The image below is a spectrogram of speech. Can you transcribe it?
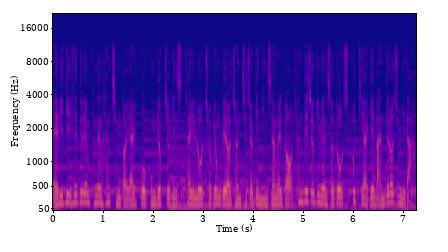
LED 헤드램프는 한층 더 얇고 공격적인 스타일로 적용되어 전체적인 인상을 더 현대적이면서도 스포티하게 만들어줍니다.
